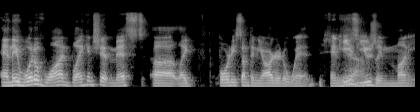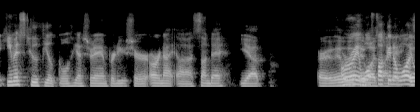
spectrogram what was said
and they would have won. Blankenship missed uh like forty something yarder to win, and he's Yeah. usually money. He missed two field goals yesterday, I'm pretty sure, or not uh Sunday. Yeah. Or, it, Or wait, what was fucking it Monday. was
